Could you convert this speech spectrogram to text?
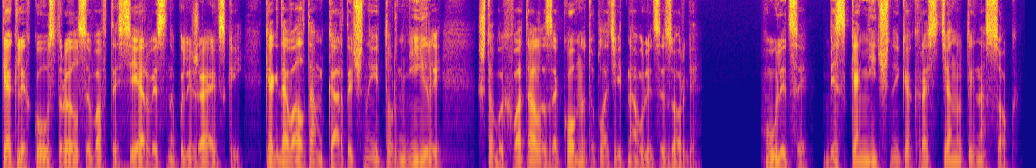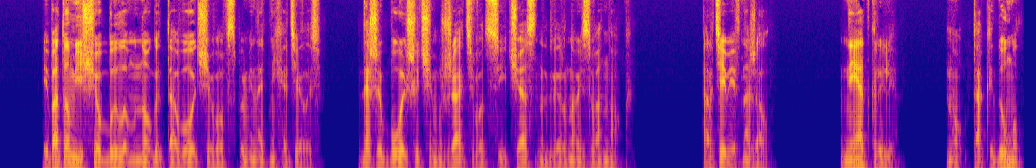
Как легко устроился в автосервис на Полежаевской, как давал там карточные турниры — чтобы хватало за комнату платить на улице Зорге. Улицы, бесконечный, как растянутый носок. И потом еще было много того, чего вспоминать не хотелось. Даже больше, чем жать вот сейчас на дверной звонок. Артемьев нажал. Не открыли. Ну, так и думал.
